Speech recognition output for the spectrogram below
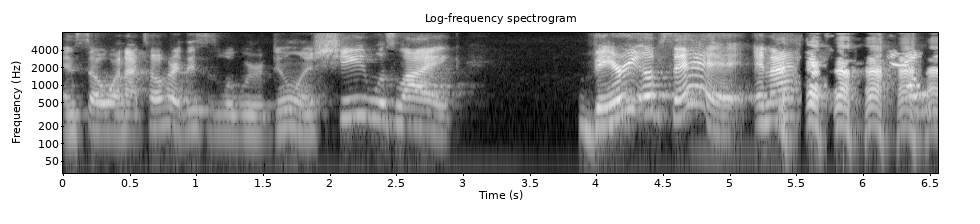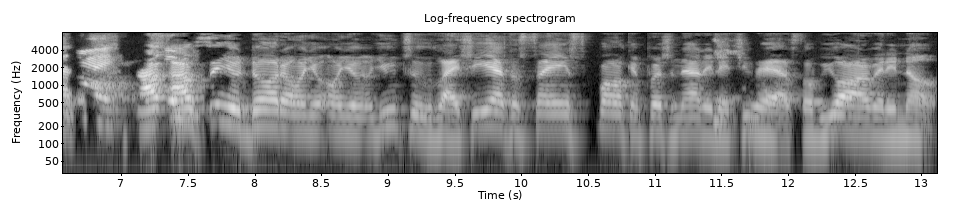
And so when I told her this is what we were doing, she was like, very upset. And I, I like, I, so, I've seen your daughter on your on your YouTube. Like she has the same spunk and personality that you have. So you already know.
